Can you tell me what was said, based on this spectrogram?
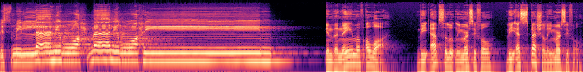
بسم الله الرحمن الرحيم In the name of Allah, the absolutely merciful, the especially merciful.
